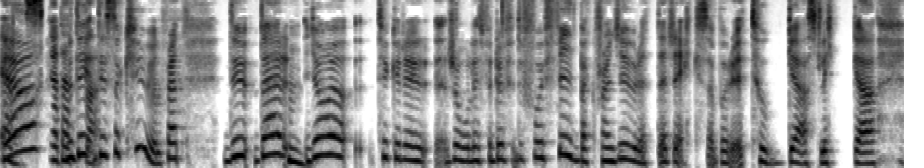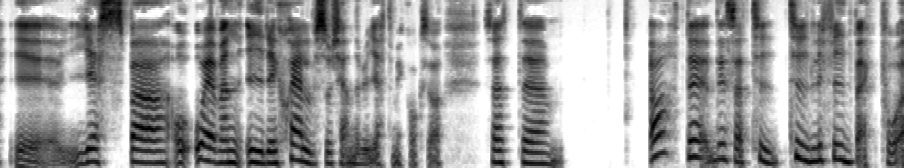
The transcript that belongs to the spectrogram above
älskar ja, detta. Men det, det, är så kul för att du, där, mm. jag tycker det är roligt för du, du får ju feedback från djuret direkt, så börjar tugga, slicka, eh, gäspa och, och, även i dig själv så känner du jättemycket också. Så att eh, ja, det, det är så ty, tydlig feedback på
